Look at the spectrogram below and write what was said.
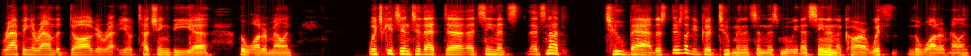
wrapping around the dog, or you know, touching the uh, the watermelon, which gets into that uh, that scene that's that's not too bad. There's there's like a good two minutes in this movie. That scene in the car with the watermelon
